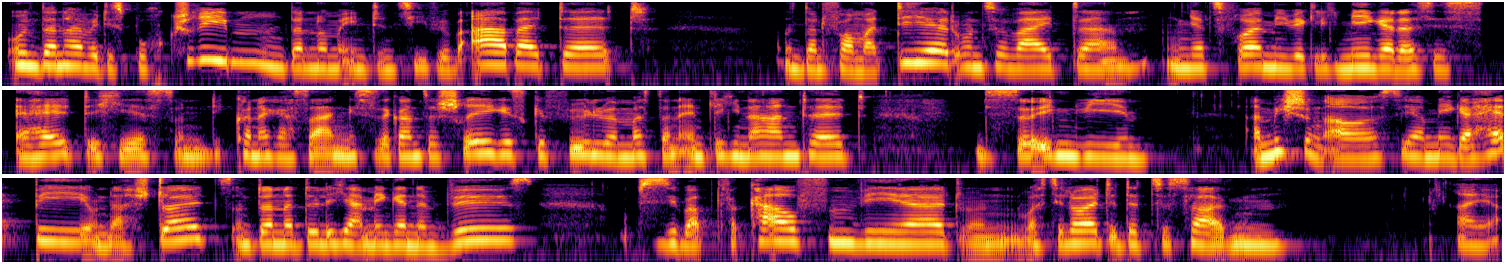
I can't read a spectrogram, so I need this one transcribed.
und dann habe ich das Buch geschrieben und dann nochmal intensiv überarbeitet und dann formatiert und so weiter. Und jetzt freue ich mich wirklich mega, dass es erhältlich ist und ich kann euch auch sagen, es ist ein ganz schräges Gefühl, wenn man es dann endlich in der Hand hält. Das ist so irgendwie eine Mischung aus, ja, mega happy und auch stolz und dann natürlich auch mega nervös, ob sie es überhaupt verkaufen wird und was die Leute dazu sagen. Ah ja.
